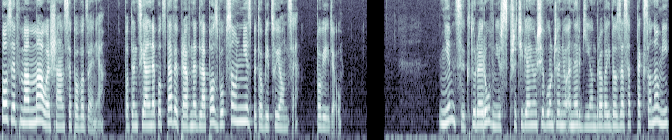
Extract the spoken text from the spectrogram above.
pozew ma małe szanse powodzenia. Potencjalne podstawy prawne dla pozwów są niezbyt obiecujące, powiedział. Niemcy, które również sprzeciwiają się włączeniu energii jądrowej do zasad taksonomii,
